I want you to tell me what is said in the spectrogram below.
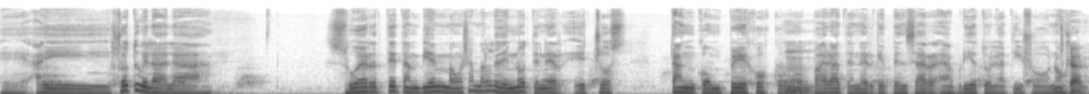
Eh, hay, yo tuve la, suerte también, vamos a llamarle, de no tener hechos tan complejos como mm. para tener que pensar aprieto el gatillo o no. Claro.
